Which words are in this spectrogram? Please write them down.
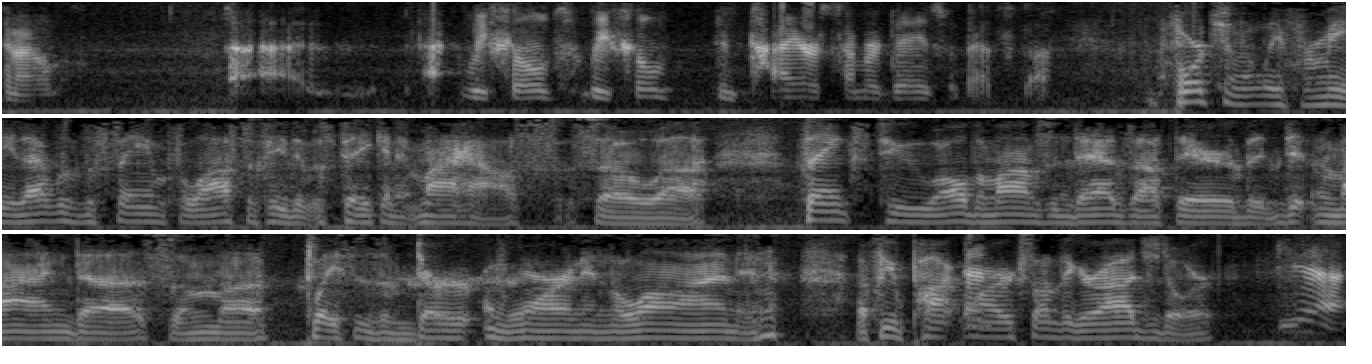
you know, uh, we filled we filled entire summer days with that stuff fortunately for me, that was the same philosophy that was taken at my house. So, uh, thanks to all the moms and dads out there that didn't mind uh, some uh, places of dirt worn in the lawn and a few pock marks on the garage door. Yeah,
